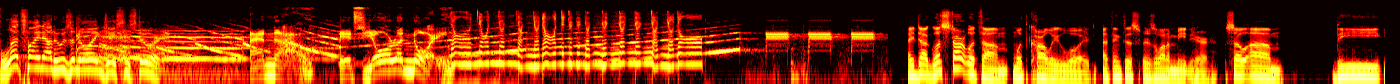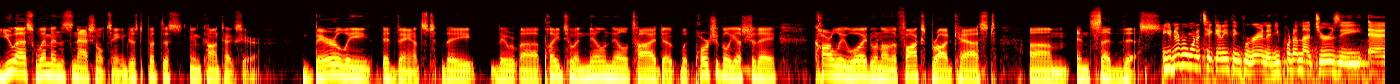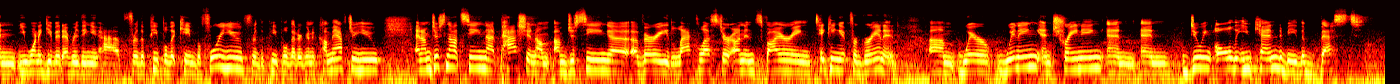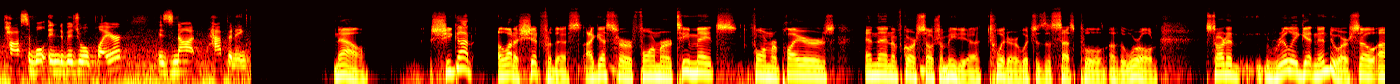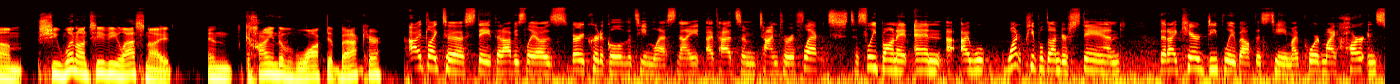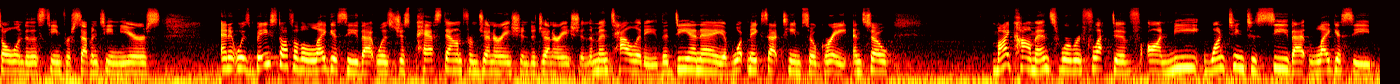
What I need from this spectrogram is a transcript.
Let's find out who's annoying Jason Stewart. And now, it's your annoying. Hey Doug, let's start with um with Carli Lloyd. I think this there's a lot of meat here. So um the US women's national team, just to put this in context here, barely advanced. They they uh, played to a nil-nil tie to, with Portugal yesterday. Carli Lloyd went on the Fox broadcast um, and said this. You never want to take anything for granted. You put on that jersey and you want to give it everything you have for the people that came before you, for the people that are going to come after you. And I'm just not seeing that passion. I'm, I'm just seeing a, a very lackluster, uninspiring, taking it for granted, um, where winning and training and, and doing all that you can to be the best possible individual player is not happening. Now, she got a lot of shit for this. I guess her former teammates, former players, and then, of course, social media, Twitter, which is the cesspool of the world, started really getting into her. So um, she went on TV last night and kind of walked it back here. I'd like to state that obviously I was very critical of the team last night. I've had some time to reflect, to sleep on it, and I, want people to understand that I care deeply about this team. I poured my heart and soul into this team for 17 years. And it was based off of a legacy that was just passed down from generation to generation the mentality, the DNA of what makes that team so great. And so my comments were reflective on me wanting to see that legacy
